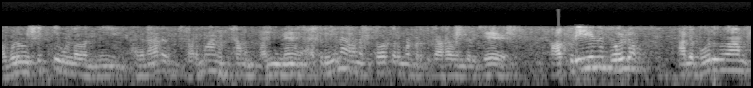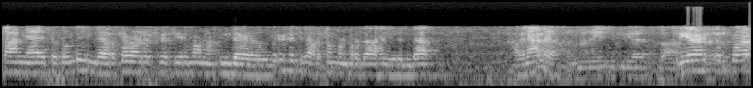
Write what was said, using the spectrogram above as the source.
அவ்வளவு சக்தி உள்ளவன் நீ. அதனால கர்மானுஷ்டானம் பண்ணு. அப்படின்னு அவனை ஸ்தோத்திரம் பண்றதுக்காக வந்திருக்கு. அப்படின்னு போயிடும். அந்த பூர்வமாம் தான் நியாயத்தை கொண்டு இந்த அர்த்தவாதத்துக்கு தீர்மானம் இந்த உபநிஷத்துக்கு அர்த்தம் பண்றதாக இருந்தா அதனால கிரியார்த்தத்துவா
